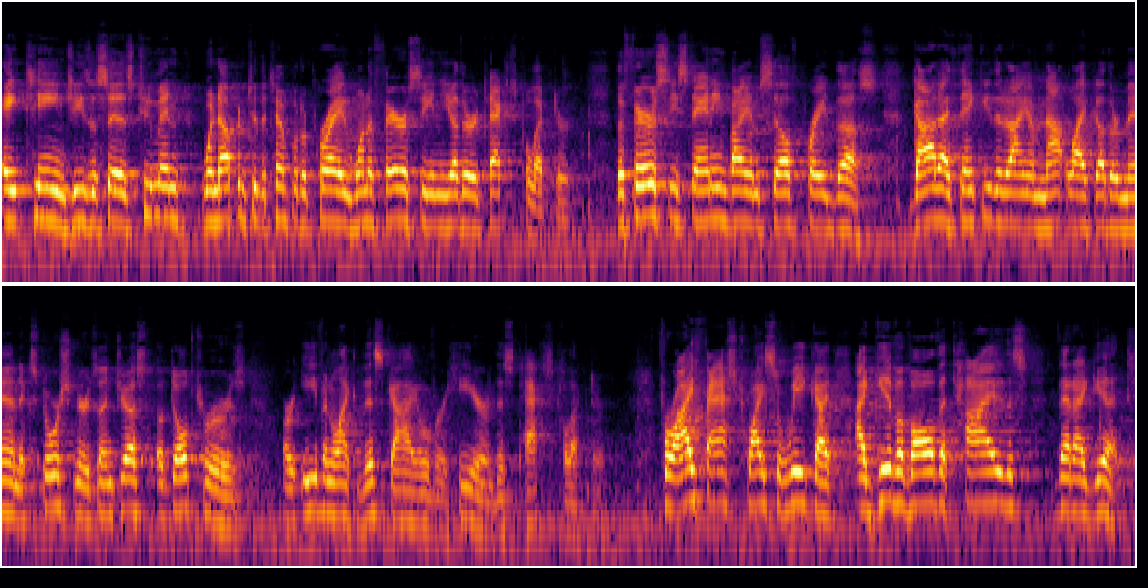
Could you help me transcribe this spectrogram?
18, Jesus says, Two men went up into the temple to pray, one a Pharisee and the other a tax collector. The Pharisee, standing by himself, prayed thus God, I thank you that I am not like other men, extortioners, unjust adulterers, or even like this guy over here, this tax collector. For I fast twice a week, I, I give of all the tithes that I get.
